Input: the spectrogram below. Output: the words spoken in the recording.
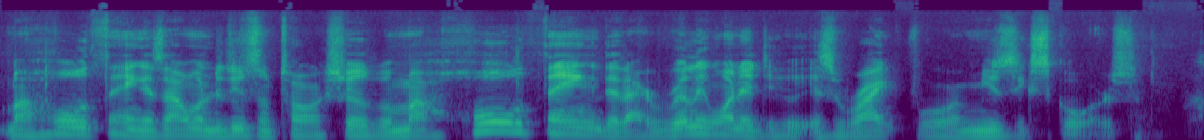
My whole thing is I want to do some talk shows, but my whole thing that I really want to do is write for music scores.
